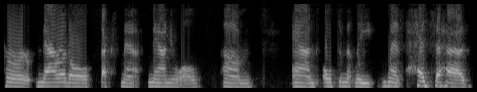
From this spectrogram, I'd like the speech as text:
her marital sex ma manuals, um, and ultimately went head to head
